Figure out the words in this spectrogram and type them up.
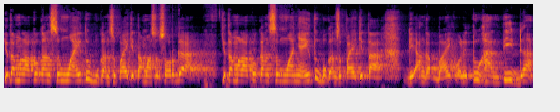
Kita melakukan semua itu bukan supaya kita masuk surga. Kita melakukan semuanya itu bukan supaya kita dianggap baik oleh Tuhan. Tidak.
